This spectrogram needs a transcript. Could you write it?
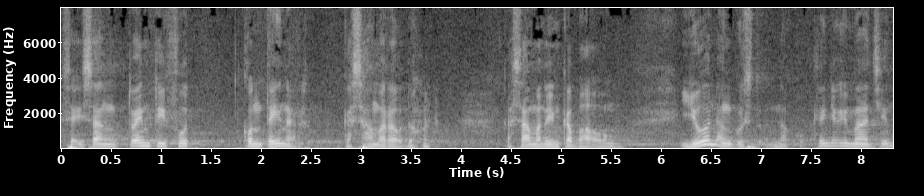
sa isang 20-foot container. Kasama raw doon. Kasama na yung kabaong. Yun ang gusto. Naku, can you imagine?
